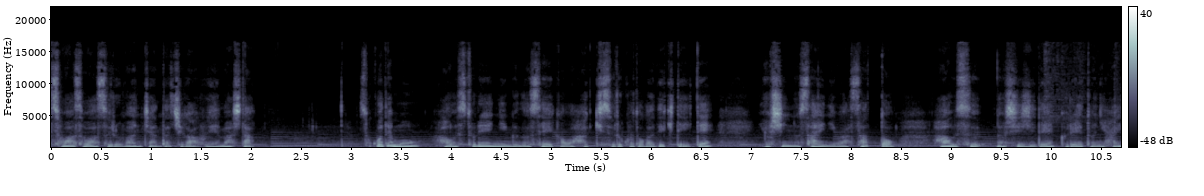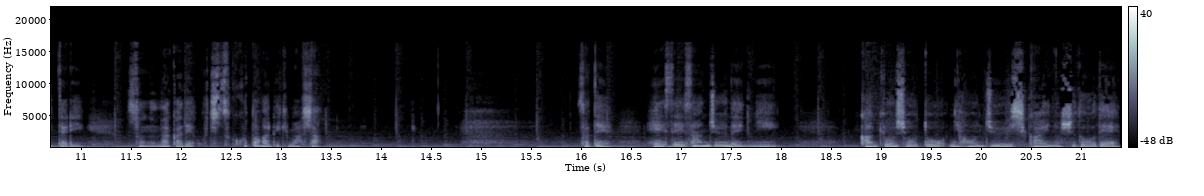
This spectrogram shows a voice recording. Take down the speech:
そわそわするワンちゃんたちが増えました。そこでもハウストレーニングの成果を発揮することができていて余震の際にはさっとハウスの指示でクレートに入ったりその中で落ち着くことができました。さて平成30年に環境省と日本獣医師会の主導で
